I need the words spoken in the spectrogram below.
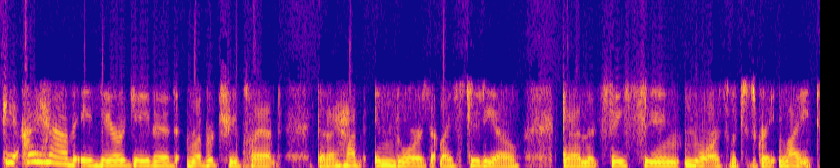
Hey, I have a variegated rubber tree plant that I have indoors at my studio, and it's facing north, which is great light.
